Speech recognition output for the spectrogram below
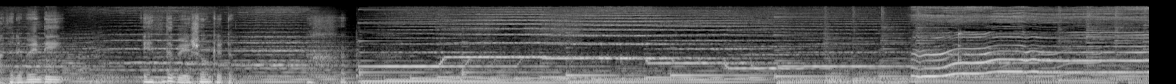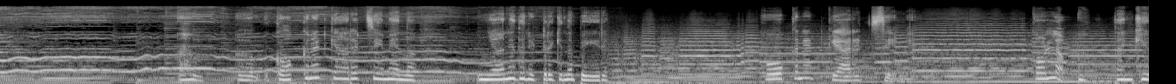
അതിനുവേണ്ടി എന്ത് വേഷവും കിട്ടും. കോക്കനട്ട് ക്യാരറ്റ് സീമ എന്ന ഞാനിതിനിട്ടിരിക്കുന്ന പേര്. കോക്കനട്ട് ക്യാരറ്റ് സേമിയ കൊള്ളാം. താങ്ക് യു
